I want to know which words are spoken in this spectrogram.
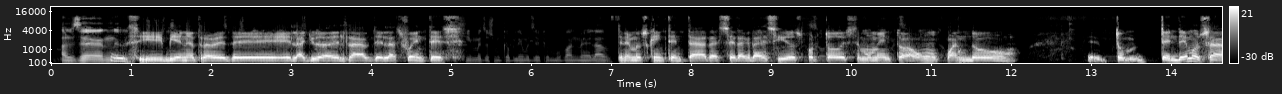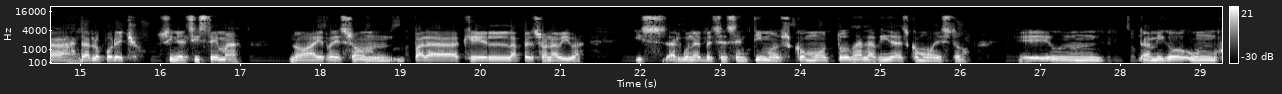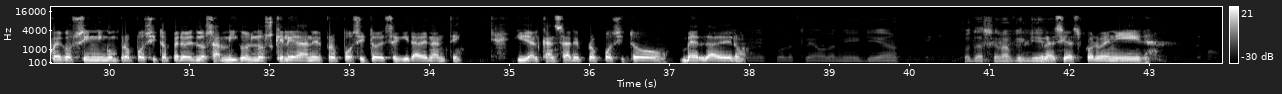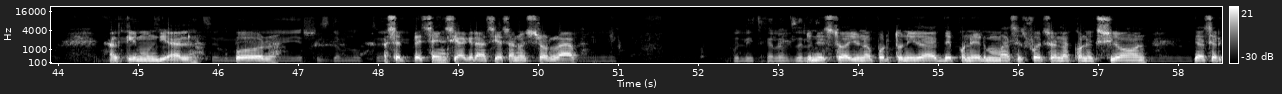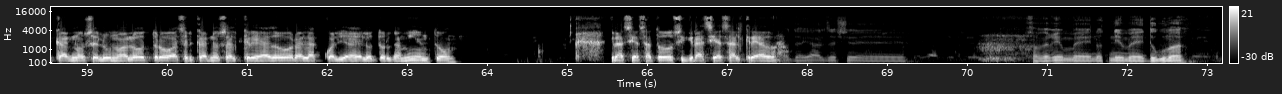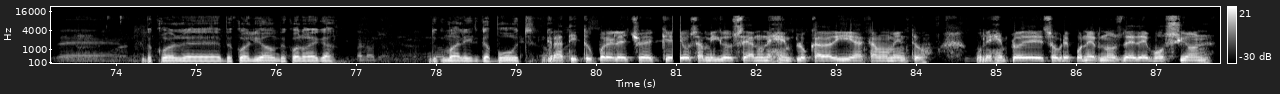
Mm. si viene a través de la ayuda del rap, de las fuentes, tenemos que intentar ser agradecidos por todo este momento, aun cuando eh, tendemos a darlo por hecho. Sin el sistema no hay razón para que la persona viva. Y algunas veces sentimos como toda la vida es como esto. Eh, un amigo un juego sin ningún propósito, pero es los amigos los que le dan el propósito de seguir adelante y de alcanzar el propósito verdadero. Gracias por venir al Clima Mundial, por hacer presencia, gracias a nuestro rap. En esto hay una oportunidad de poner más esfuerzo en la conexión, de acercarnos el uno al otro, acercarnos al Creador, a la cualidad del otorgamiento. Gracias a todos y gracias al Creador. Gratitud por el hecho de que los amigos sean un ejemplo cada día, cada momento, un ejemplo de sobreponernos de devoción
